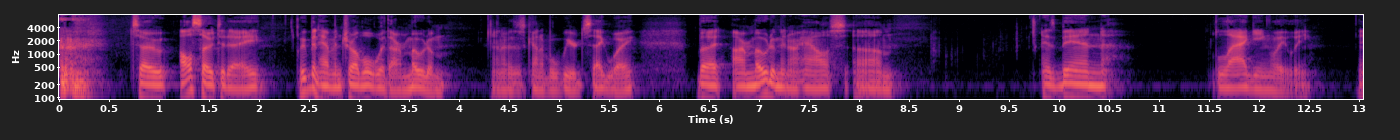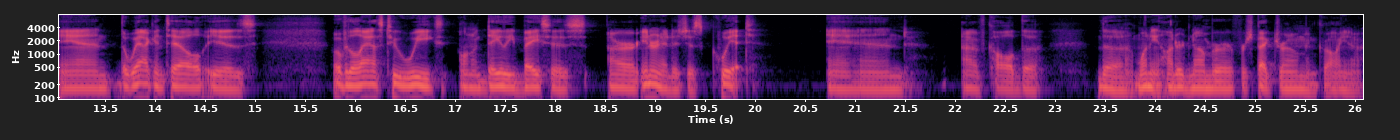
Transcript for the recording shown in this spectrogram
so also today we've been having trouble with our modem. I know this is kind of a weird segue, but our modem in our house um, has been lagging lately, and the way I can tell is over the last two weeks on a daily basis, our internet has just quit. And I've called the the one eight hundred number for Spectrum and call you know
